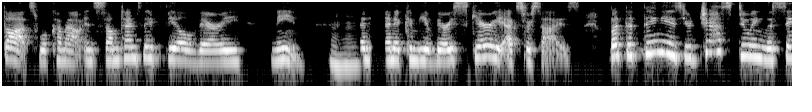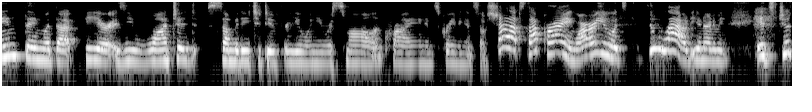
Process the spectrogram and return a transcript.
thoughts will come out and sometimes they feel very mean. Mm-hmm. and and it can be a very scary exercise. But the thing is you're just doing the same thing with that fear as you wanted somebody to do for you when you were small and crying and screaming and stuff. Shut up stop crying. Why are you? It's too loud. You know what i mean? It's just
